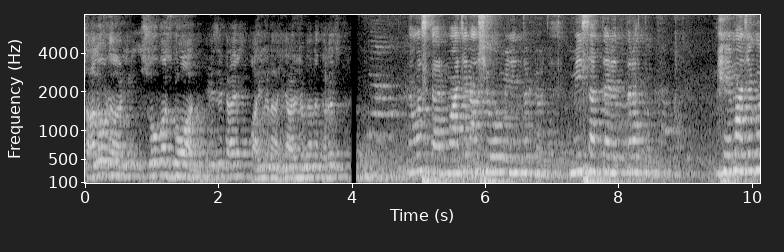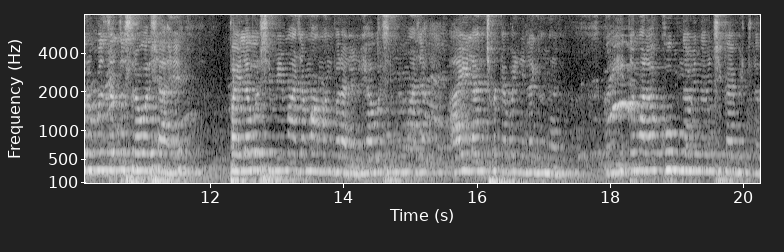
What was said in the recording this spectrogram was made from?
चालवणं आणि शो मस्ट गो ऑन हे जे काय पाहिलं ना हे आयोजकांना खरंच नमस्कार माझे नाव शिव मिलिंद गड मी साताऱ्यात राहतो. हे माझ्या गुरुकुलचं दुसरं वर्ष आहे. पहिल्या वर्षी मी माझ्या मामांवर आलेलो ह्या वर्षी मी माझ्या आईला आणि छोट्या बहिणीला घेऊन आलो. आणि इथे मला खूप नवीन नवीन शिकायला भेटलं.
